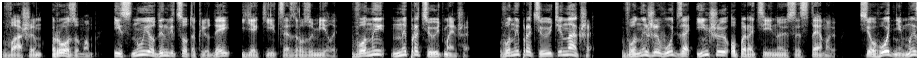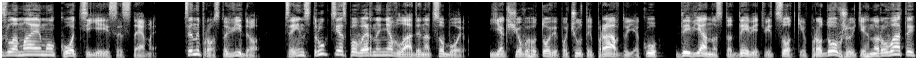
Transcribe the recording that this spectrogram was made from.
вашим розумом. Існує один відсоток людей, які це зрозуміли. Вони не працюють менше, вони працюють інакше, вони живуть за іншою операційною системою. Сьогодні ми зламаємо код цієї системи. Це не просто відео, це інструкція з повернення влади над собою. Якщо ви готові почути правду, яку 99% продовжують ігнорувати,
